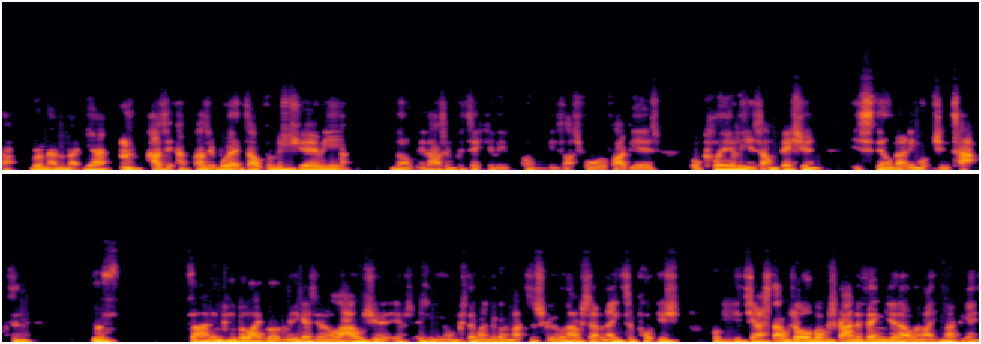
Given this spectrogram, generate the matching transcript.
that remember, yeah, has it has it worked out for Moshiri? No, it hasn't particularly over these last four or five years. But clearly, his ambition is still very much intact, and just signing people like Rodriguez, it allows you, if, as a youngster, when they're going back to school now, seven, eight, to put your put your chest out almost kind of thing, you know, and like you might be getting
